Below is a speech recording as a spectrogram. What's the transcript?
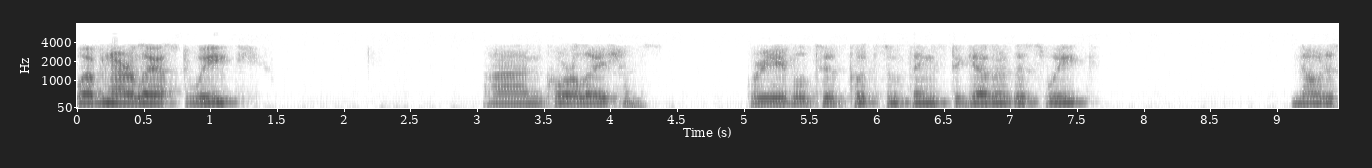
webinar last week on correlations? Were you able to put some things together this week? Notice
